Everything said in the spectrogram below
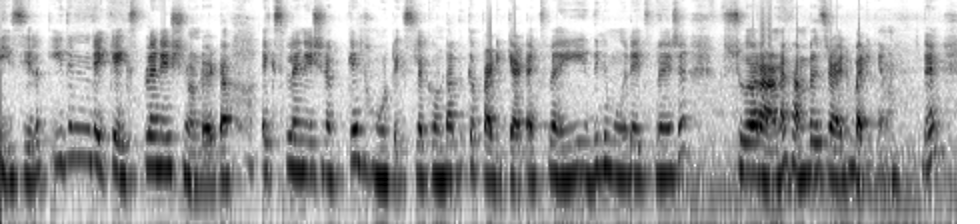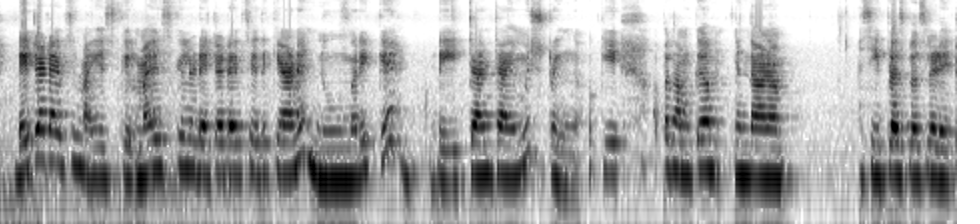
D C L ഒക്കെ. ഇതിന്റെയൊക്കെ എക്സ്പ്ലനേഷൻ ഉണ്ട് കേട്ടോ. എക്സ്പ്ലനേഷൻ ഒക്കെ നോട്ട് ടെക്സ്റ്റിലൊക്കെ ഉണ്ട്. അതൊക്കെ പഠിക്കുക കേട്ടോ. എക്സ്പ്ലെ ഈ ഇതിന് മൂന്ന് എക്സ്പ്ലനേഷൻ ഷുവറാണ് കമ്പൽസറി ആയിട്ട് പഠിക്കണം. Then data types in my S Q L my S ക്യൂലിന്റെ ഡേറ്റ ടൈപ്സ് ഏതൊക്കെയാണ്? Numeric date and time string okay അപ്പോൾ നമുക്ക് എന്താണ് സി പ്ലസ് പ്ലസിലെ data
